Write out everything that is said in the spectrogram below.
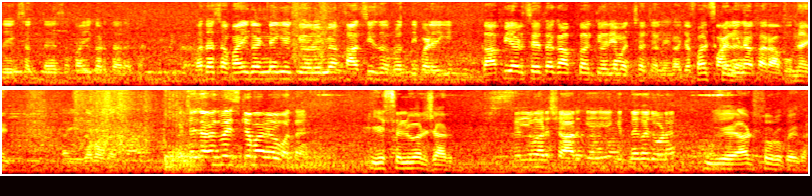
देख सकते हैं सफ़ाई करता रहता है। पता सफ़ाई करने की क्योरियम में खासी ज़रूरत नहीं पड़ेगी। काफ़ी अरसे तक आपका क्योरियम अच्छा चलेगा जब पानी ना ख़राब हो। नहीं। सही ज़बरदस्त। अच्छा जावेद भाई इसके बारे में बताएँ। ये सिल्वर शार्क। सिल्वर शार्क है ये कितने का जोड़ा है? ये आठ सौ रुपये का।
